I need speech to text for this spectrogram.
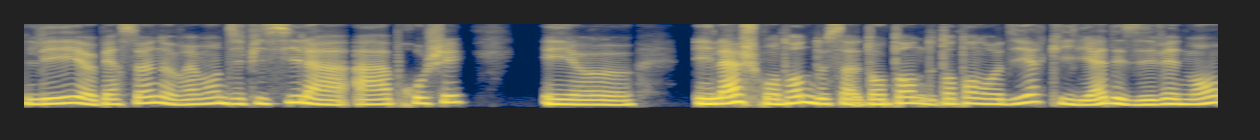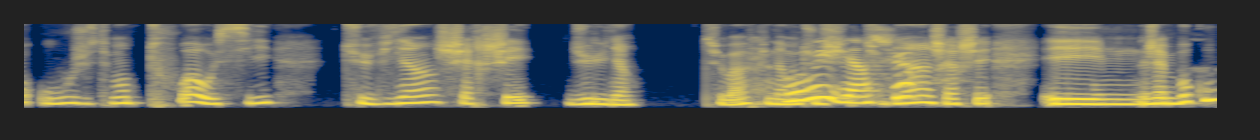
les euh, personnes vraiment difficiles à, à approcher. Et, et là, je suis contente de, d'entendre, de t'entendre dire qu'il y a des événements où justement toi aussi, tu viens chercher du lien. Tu vois, finalement, oui, tu, bien tu viens chercher. Et mmh, j'aime beaucoup,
